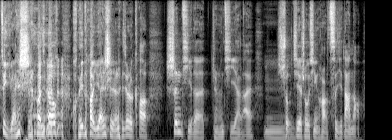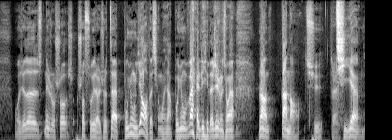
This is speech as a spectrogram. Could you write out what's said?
最原始，我就回到原始人了，就是靠身体的这种体验来嗯收接收信号，刺激大脑。我觉得那时候说说说俗一点，就是在不用药的情况下，不用外力的这种情况下，让大脑去体验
